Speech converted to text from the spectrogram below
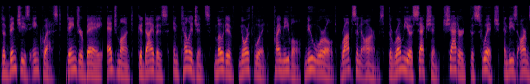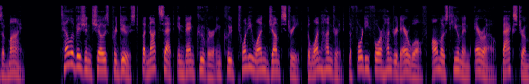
Da Vinci's Inquest, Danger Bay, Edgemont, Godivas, Intelligence, Motive, Northwood, Primeval, New World, Robson Arms, The Romeo Section, Shattered, The Switch, and These Arms of Mine. Television shows produced but not set in Vancouver include 21 Jump Street, The 100, The 4400 Airwolf, Almost Human, Arrow, Backstrom,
